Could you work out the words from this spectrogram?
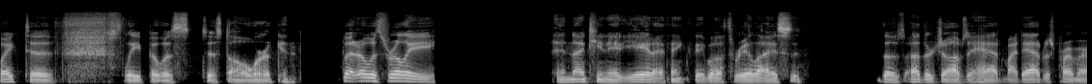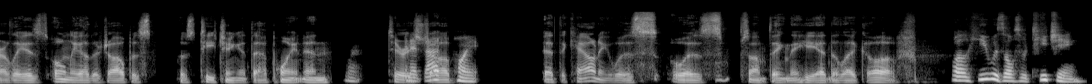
wake to sleep. It was just all work, and but it was really in 1988. I think they both realized that those other jobs they had. My dad was primarily his only other job was was teaching at that point, and Right. And Terry's at that job point, at the county was was something that he had to let go of. well, he was also teaching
